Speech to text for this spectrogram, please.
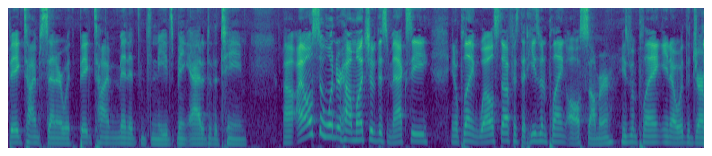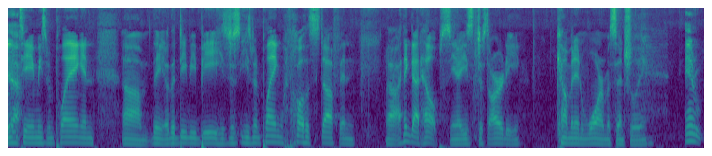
big time center with big time minutes needs being added to the team. Uh, I also wonder how much of this Maxi, you know, playing well stuff is that he's been playing all summer. He's been playing, you know, with the German Yeah. team. He's been playing in, um, the you know the DBB. He's just he's been playing with all this stuff, and uh, I think that helps. You know, he's just already coming in warm essentially. And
